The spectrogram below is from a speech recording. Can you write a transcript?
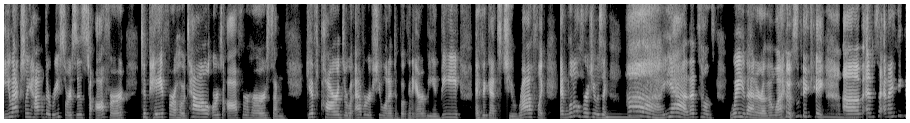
you actually have the resources to offer to pay for a hotel or to offer her some gift cards or whatever if she wanted to book an Airbnb if it gets too rough like and little Virgie was like Mm. ah yeah that sounds way better than what I was thinking Mm. um and so and I think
